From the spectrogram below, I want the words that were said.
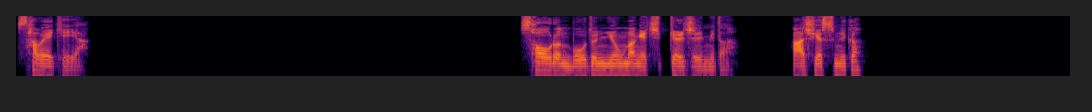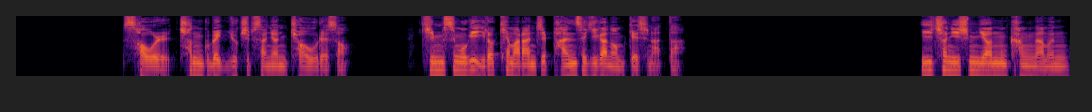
사회 계약 서울은 모든 욕망의 집결지입니다. 아시겠습니까? 서울 1964년 겨울에서 김승옥이 이렇게 말한 지 반세기가 넘게 지났다. 2020년 강남은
